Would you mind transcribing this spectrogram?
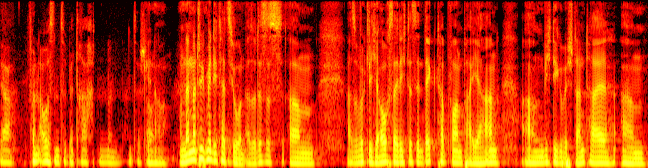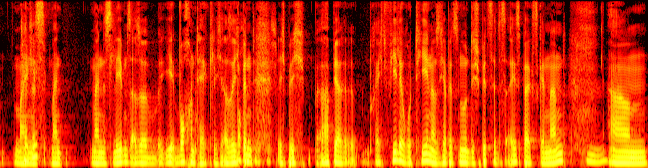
ja, von außen zu betrachten und, zu schauen. Genau. Und dann natürlich Meditation. Also das ist ähm, also wirklich auch, seit ich das entdeckt habe vor ein paar Jahren, ähm, wichtiger Bestandteil ähm, meines, mein, meines Lebens, also wochentäglich. Also ich bin, ich, ich habe ja recht viele Routinen. Also ich habe jetzt nur die Spitze des Eisbergs genannt. Mhm. Ähm,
